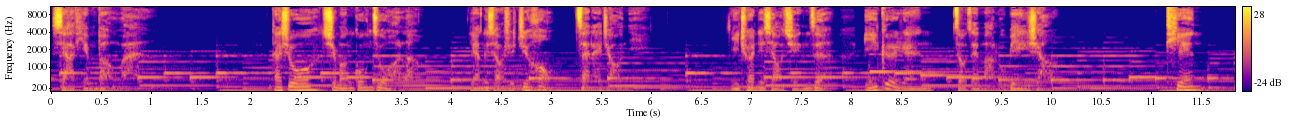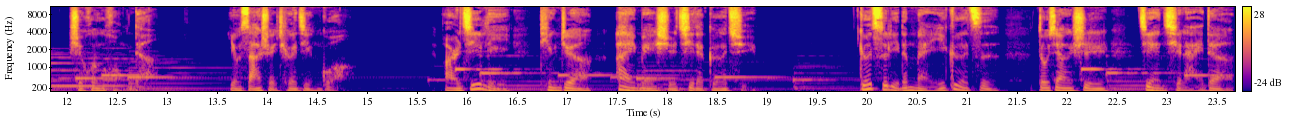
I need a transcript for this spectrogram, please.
夏天傍晚，他说去忙工作了，两个小时之后再来找你。你穿着小裙子，一个人走在马路边上，天是昏红的，有洒水车经过，耳机里听着暧昧时期的歌曲，歌词里的每一个字都像是溅起来的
